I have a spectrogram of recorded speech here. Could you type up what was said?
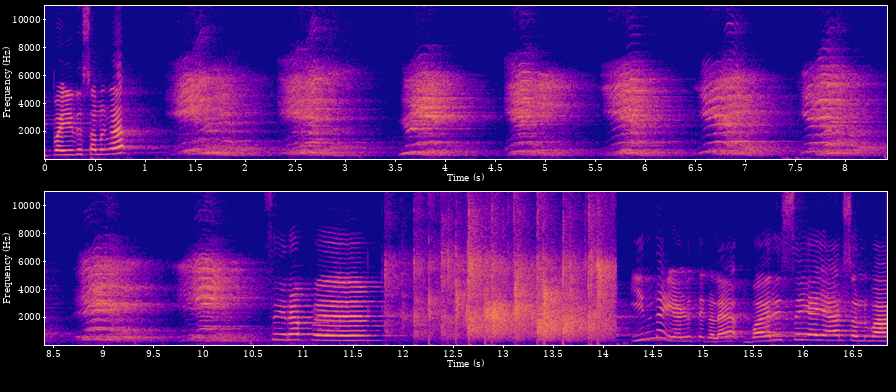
இப்ப இது சொல்லுங்க. எழுத்துக்களை வரிசையை யார் சொல்லுவா?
